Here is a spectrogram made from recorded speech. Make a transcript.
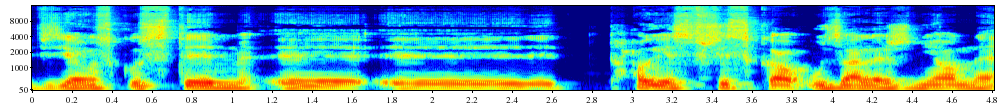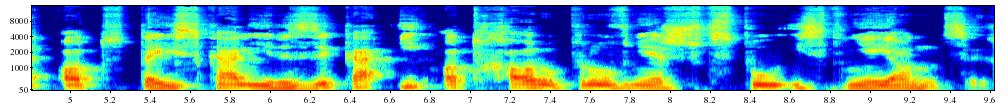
w związku z tym to jest wszystko uzależnione od tej skali ryzyka i od chorób również współistniejących,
